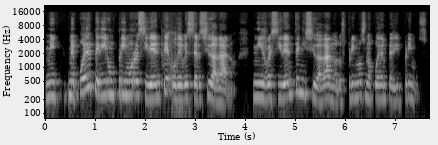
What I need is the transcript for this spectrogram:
¿Me puede pedir un primo residente o debe ser ciudadano? Ni residente ni ciudadano. Los primos no pueden pedir primos.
